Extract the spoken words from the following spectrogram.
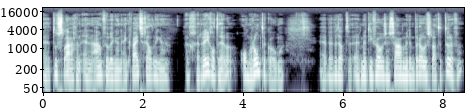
uh, toeslagen en aanvullingen en kwijtscheldingen uh, geregeld hebben om rond te komen. we hebben dat met Divosa samen met een bureau laten turven.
